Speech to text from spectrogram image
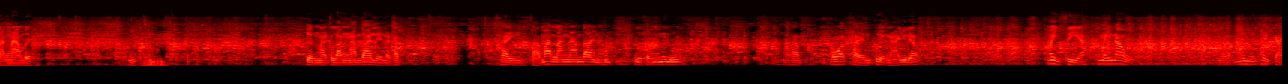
ล้างน้ำเลยเกินมากล้างน้ำได้เลยนะครับ ไข่สามารถล้างน้ำได้นะครับเผื่อคนยังไม่รู้นะครับ เพราะว่าไข่มันเปลือกหนาอยู่แล้ว ไม่เสียไม่เน่านะครับไม่เหมือนไข่ไก่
